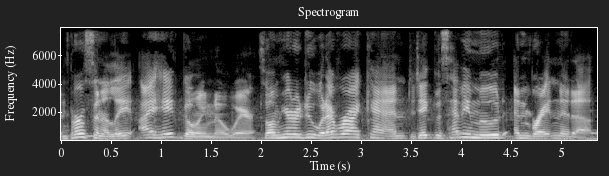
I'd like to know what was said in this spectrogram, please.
And personally, I hate going nowhere, so I'm here to do whatever I can to take this heavy mood and brighten it up.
